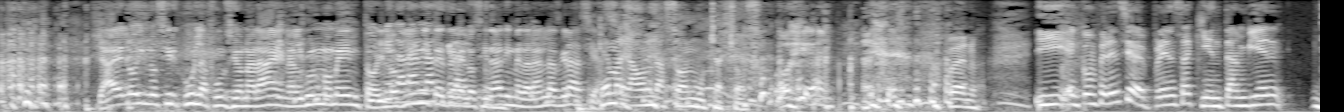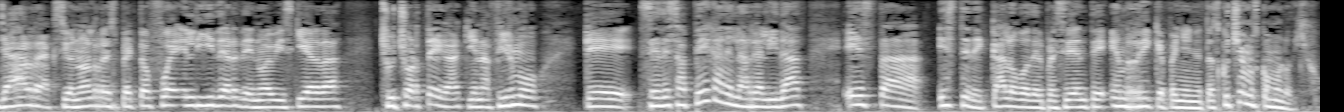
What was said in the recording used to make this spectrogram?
ya el hoy no circula, funcionará en algún momento. Y, los límites de velocidad y me darán las gracias. Qué mala onda son, muchachos. Oigan. bueno, y en conferencia de prensa, quien también ya reaccionó al respecto fue el líder de Nueva Izquierda, Chucho Ortega, quien afirmó que se desapega de la realidad esta, este decálogo del presidente Enrique Peña Nieto. Escuchemos cómo lo dijo.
